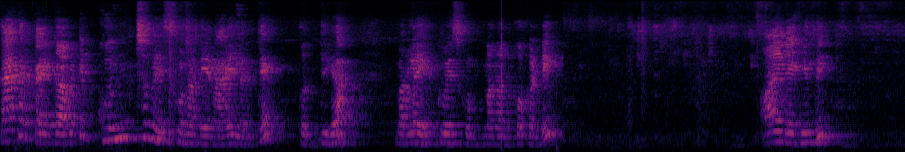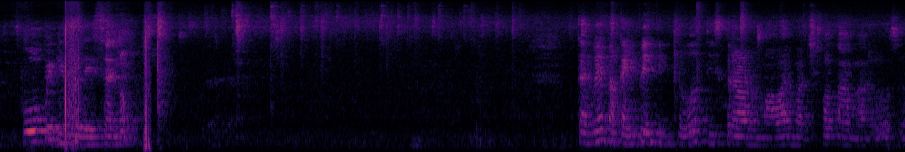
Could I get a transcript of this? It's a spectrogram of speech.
కాకరకాయ కాబట్టి కొంచెం వేసుకున్నాను నేను ఆయిల్ అంతే కొద్దిగా మరలా ఎక్కువ వేసుకుంటున్నాను అనుకోకండి. ఆయిల్ ఎగింది పోపు గింజలు వేసాను. కరివేపాకు అయిపోయింది ఇంట్లో తీసుకురావడం మా వారు మర్చిపోతా ఉన్నారు రోజు.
